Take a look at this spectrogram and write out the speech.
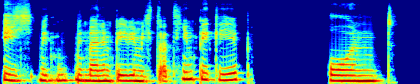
ich mit, mit meinem Baby mich dorthin begebe und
